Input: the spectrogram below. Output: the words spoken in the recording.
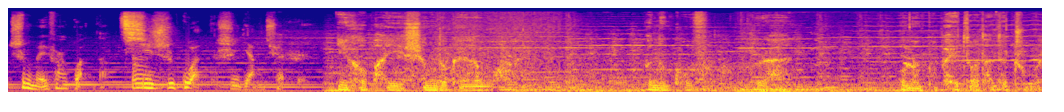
是没法管的，其实管的是养犬人。以后把一生都给了我，不能辜负，不然我们不配做它的主人。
